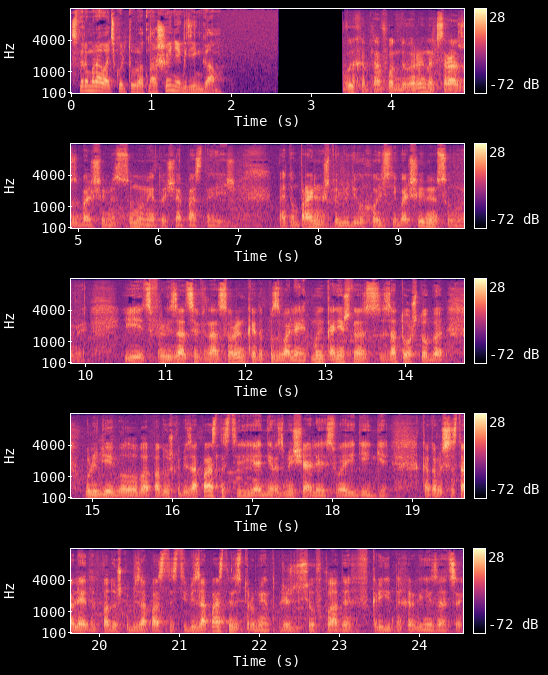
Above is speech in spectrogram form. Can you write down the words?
сформировать культуру отношения к деньгам. Выход на фондовый рынок сразу с большими суммами – это очень опасная вещь. Поэтому правильно, что люди выходят с небольшими суммами. И цифровизация финансового рынка это позволяет. Мы, конечно, за то, чтобы у людей была подушка безопасности, и они размещали свои деньги, которые составляют эту подушку безопасности, безопасный инструмент, прежде всего вклады в кредитных организациях.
